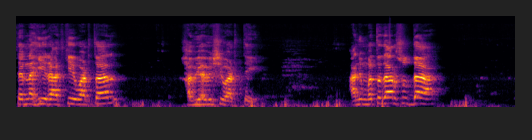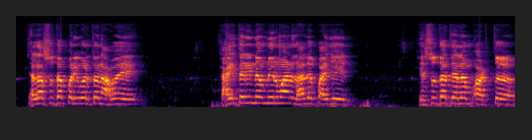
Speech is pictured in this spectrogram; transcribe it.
त्यांना ही राजकीय वाटचाल हवी हवीशी वाटते. आणि मतदारसुद्धा त्यालासुद्धा परिवर्तन हवं आहे काहीतरी नवनिर्माण झालं पाहिजे हे सुद्धा त्याला वाटतं.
